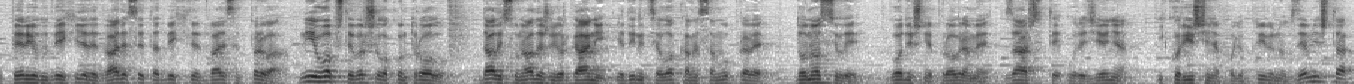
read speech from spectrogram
u periodu 2020-2021 nije uopšte vršilo kontrolu da li su nadležni organi jedinice lokalne samuprave donosili godišnje programe zaštite, uređenja i korišćenja poljoprivrednog zemljišta,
